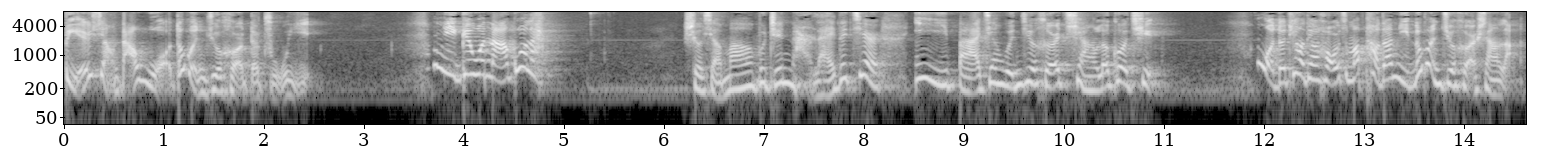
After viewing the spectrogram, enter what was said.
别想打我的文具盒的主意！你给我拿过来！瘦小猫不知哪儿来的劲儿，一把将文具盒抢了过去。我的跳跳猴怎么跑到你的文具盒上了？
